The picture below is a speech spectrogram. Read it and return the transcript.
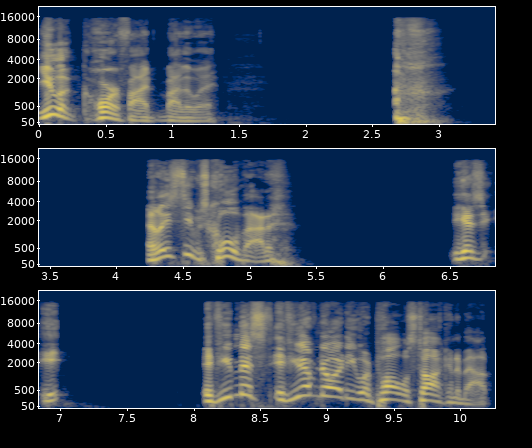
you look horrified, by the way. At least he was cool about it. Because it, if you missed, if you have no idea what Paul was talking about,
